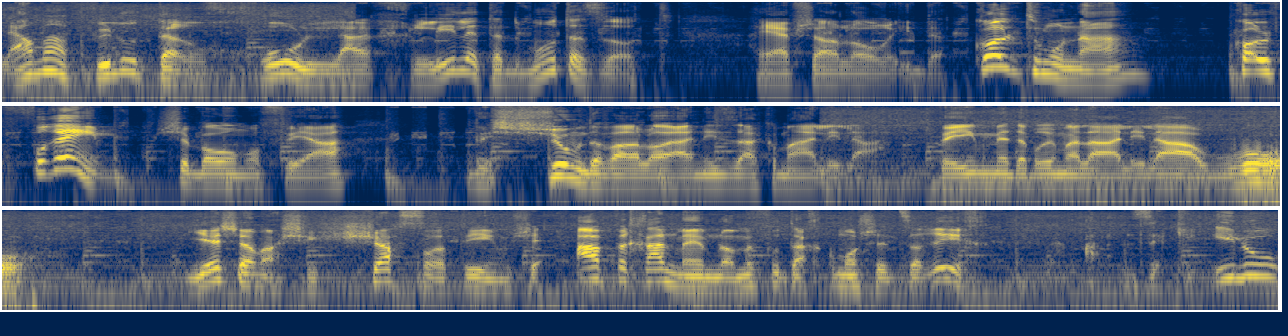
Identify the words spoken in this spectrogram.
למה אפילו טרחו להכליל את הדמות הזאת. היה אפשר להוריד כל תמונה, כל פריים שבו הוא מופיע, ושום דבר לא היה נזעק מהעלילה. ואם מדברים על העלילה, וואו, יש שם שישה סרטים שאף אחד מהם לא מפותח כמו שצריך. זה כאילו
